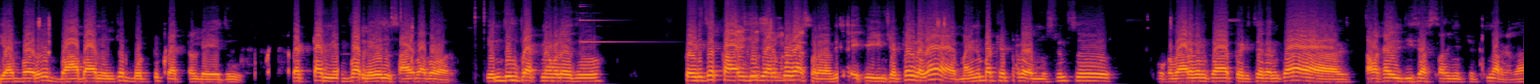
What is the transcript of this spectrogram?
ఎవరు బాబా నుంచి బొట్టు పెట్టలేదు. పెట్టనివ్వలేదు సాయిబాబా వారు. ఎందుకు పెట్టనివ్వలేదు? పెడితే కాలేజీ జరగకూడదు అది ఈయన చెప్పారు కదా మైన బట్టి చెప్పారు కదా ముస్లిమ్స్ ఒకవేళ కనుక పెడితే కనుక తలకాయలు తీసేస్తారని చెప్తున్నారు కదా.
